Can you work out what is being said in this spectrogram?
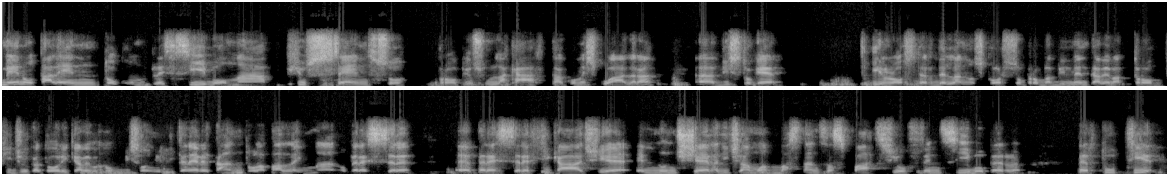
meno talento complessivo, ma ha più senso proprio sulla carta come squadra, eh, visto che il roster dell'anno scorso probabilmente aveva troppi giocatori che avevano bisogno di tenere tanto la palla in mano per essere eh, per essere efficaci e, e, non c'era diciamo abbastanza spazio offensivo per, per tutti.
